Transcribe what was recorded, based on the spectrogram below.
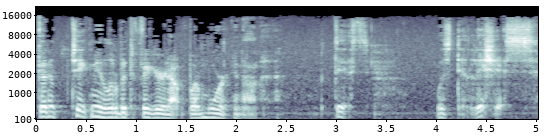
going to take me a little bit to figure it out, but I'm working on it. But this was delicious.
